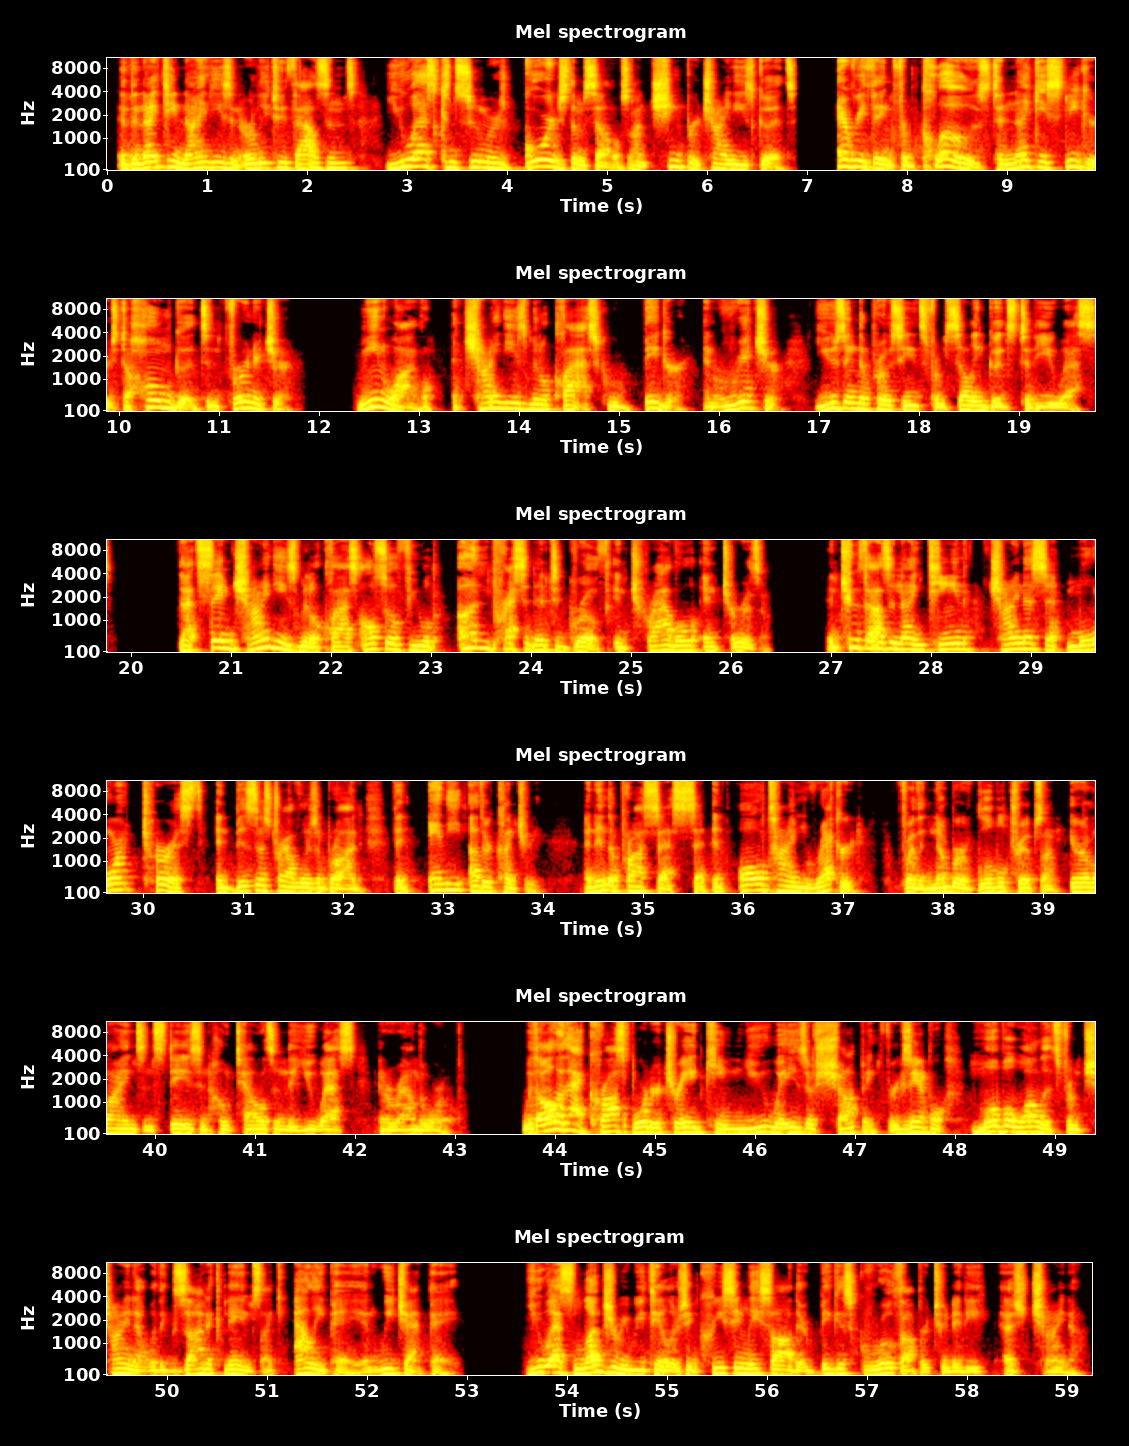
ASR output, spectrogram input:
In the 1990s and early 2000s, US consumers gorged themselves on cheaper Chinese goods, everything from clothes to Nike sneakers to home goods and furniture. Meanwhile, a Chinese middle class grew bigger and richer using the proceeds from selling goods to the US. That same Chinese middle class also fueled unprecedented growth in travel and tourism. In 2019, China sent more tourists and business travelers abroad than any other country, and in the process set an all time record for the number of global trips on airlines and stays in hotels in the US and around the world. With all of that cross border trade came new ways of shopping. For example, mobile wallets from China with exotic names like Alipay and WeChat Pay. US luxury retailers increasingly saw their biggest growth opportunity as China.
